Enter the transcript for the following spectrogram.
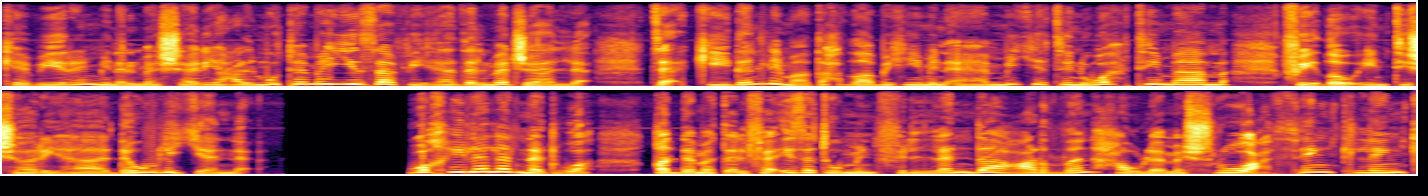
كبير من المشاريع المتميزة في هذا المجال تأكيدا لما تحظى به من أهمية واهتمام في ضوء انتشارها دوليا. وخلال الندوة قدمت الفائزة من فنلندا عرضا حول مشروع ثينك لينك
